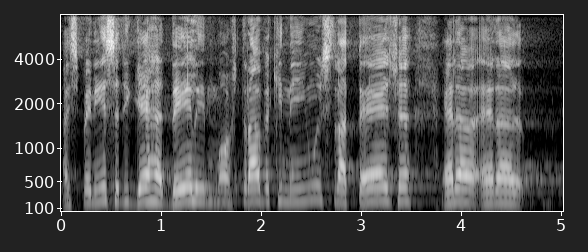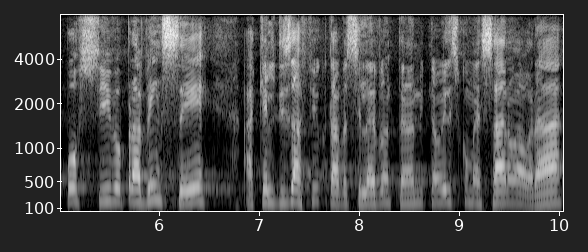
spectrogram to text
A experiência de guerra dele mostrava que nenhuma estratégia era, era possível para vencer aquele desafio que estava se levantando. Então eles começaram a orar,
